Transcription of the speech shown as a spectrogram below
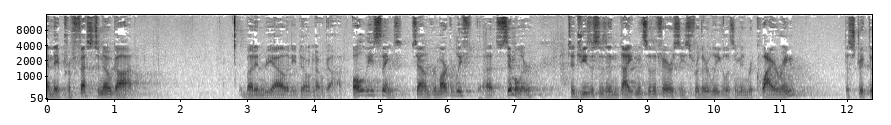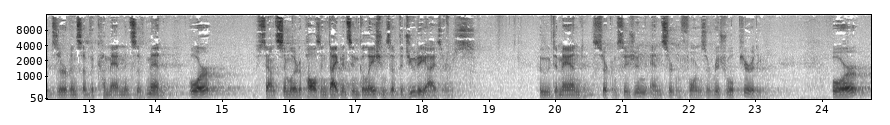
and they profess to know God but in reality don't know God. All these things sound remarkably uh, similar to Jesus' indictments of the Pharisees for their legalism in requiring the strict observance of the commandments of men, or sounds similar to Paul's indictments in Galatians of the Judaizers who demand circumcision and certain forms of ritual purity. Or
